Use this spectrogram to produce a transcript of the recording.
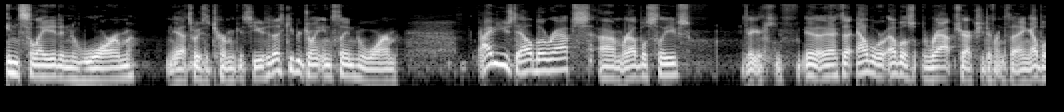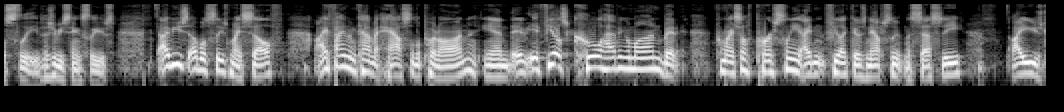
insulated and warm. Yeah, that's always the term it gets used. It does keep your joint insulated and warm. I've used elbow wraps um, or elbow sleeves elbow elbow wraps are actually a different thing. Elbow sleeves. I should be saying sleeves. I've used elbow sleeves myself. I find them kind of a hassle to put on, and it, it, feels cool having them on. But for myself personally, I didn't feel like it was an absolute necessity. I used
